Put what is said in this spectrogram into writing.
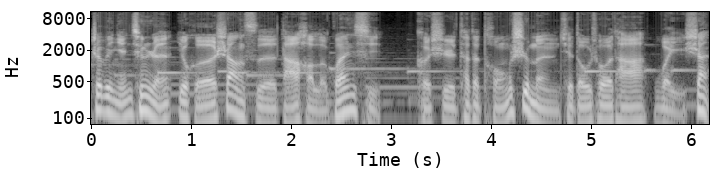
这位年轻人又和上司打好了关系，可是他的同事们却都说他伪善，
